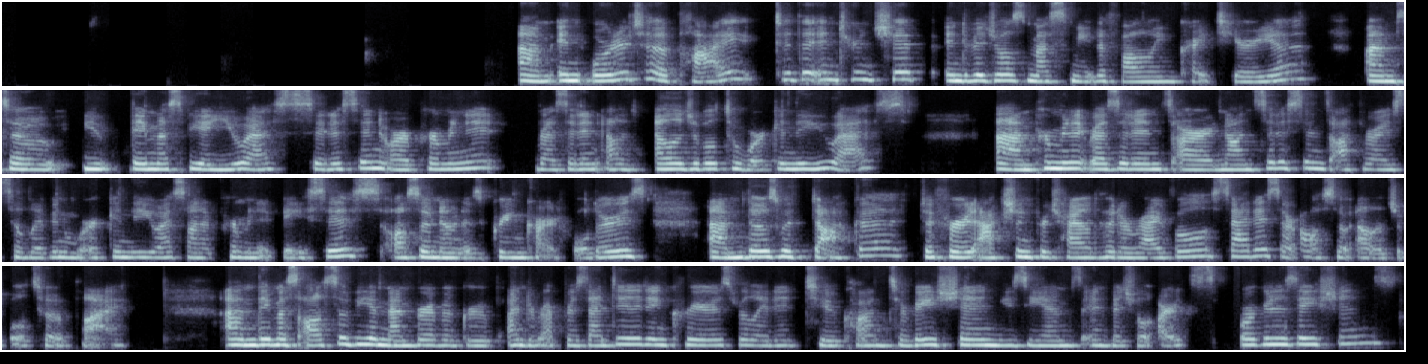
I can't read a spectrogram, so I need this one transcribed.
Um, in order to apply to the internship, individuals must meet the following criteria. Um, so you, they must be a US citizen or a permanent resident el eligible to work in the US. Um, permanent residents are non-citizens authorized to live and work in the US on a permanent basis, also known as green card holders. Um, those with DACA, Deferred Action for Childhood Arrival status, are also eligible to apply. Um, they must also be a member of a group underrepresented in careers related to conservation, museums, and visual arts organizations.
